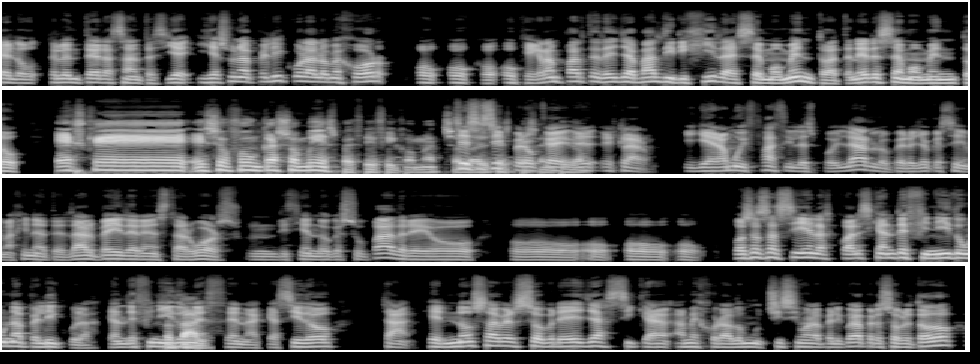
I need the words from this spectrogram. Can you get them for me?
te, lo, te, lo, enteras antes. Y, y, es una película a lo mejor, o, o, o, que gran parte de ella va dirigida a ese momento, a tener ese momento. Es que eso fue un caso muy específico, macho. Sí, sí, sí, pero que, eh, claro, y ya era muy fácil spoilarlo, pero yo qué sé, imagínate, Darth Vader en Star Wars mm, diciendo que es su padre, o, o cosas así en las cuales que han definido una película, que han definido Total. una escena, que ha sido, o sea, que no saber sobre ella sí que ha, ha mejorado muchísimo la película, pero sobre todo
